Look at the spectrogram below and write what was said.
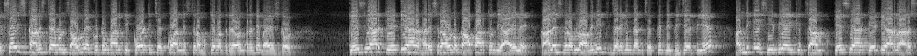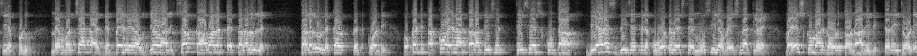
ఎక్సైజ్ కానిస్టేబుల్ సౌమ్య కుటుంబానికి కోటి చెక్కు అందిస్తున్న ముఖ్యమంత్రి రేవంత్ రెడ్డి మహేష్ గౌడ్. కేసీఆర్ కేటీఆర్ హరీష్ రావును కాపాడుతుంది ఆయనే. కాళేశ్వరంలో అవినీతి జరిగిందని చెప్పింది బీజేపీయే. అందుకే సిబిఐకి ఇచ్చాం. కేసీఆర్ కేటీఆర్ల అరెస్ట్ ఎప్పుడు? మేము వచ్చాక డెబ్బై వేల ఉద్యోగాలు ఇచ్చాం. కావాలంటే తలలు తలలు లెక్క పెట్టుకోండి. ఒకటి తక్కువైనా తల తీసే తీసేసుకుంటా. బీఆర్ఎస్ బీజేపీలకు ఓటు వేస్తే మూసీలో వేసినట్లే. మహేష్ కుమార్ గౌడ్తో నాది విక్టరీ జోడి.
